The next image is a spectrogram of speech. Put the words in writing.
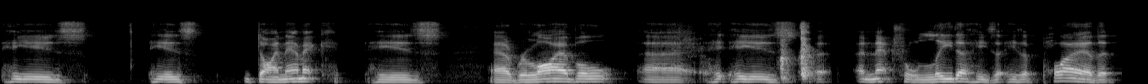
he is he is dynamic. He is uh, reliable. Uh, he, he, is a, a, natural leader. He's a, he's a player that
